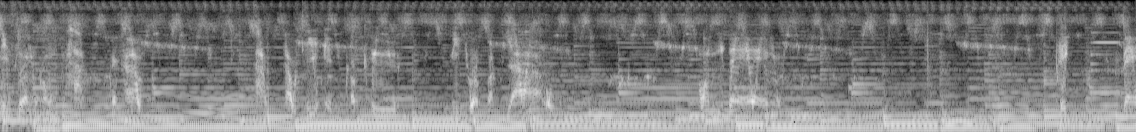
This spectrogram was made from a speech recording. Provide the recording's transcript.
มีส่วนของผักนะครับ เท่าที่เห็นก็คือ มีถั่วฝักยาวหอมแดงพริกแดง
